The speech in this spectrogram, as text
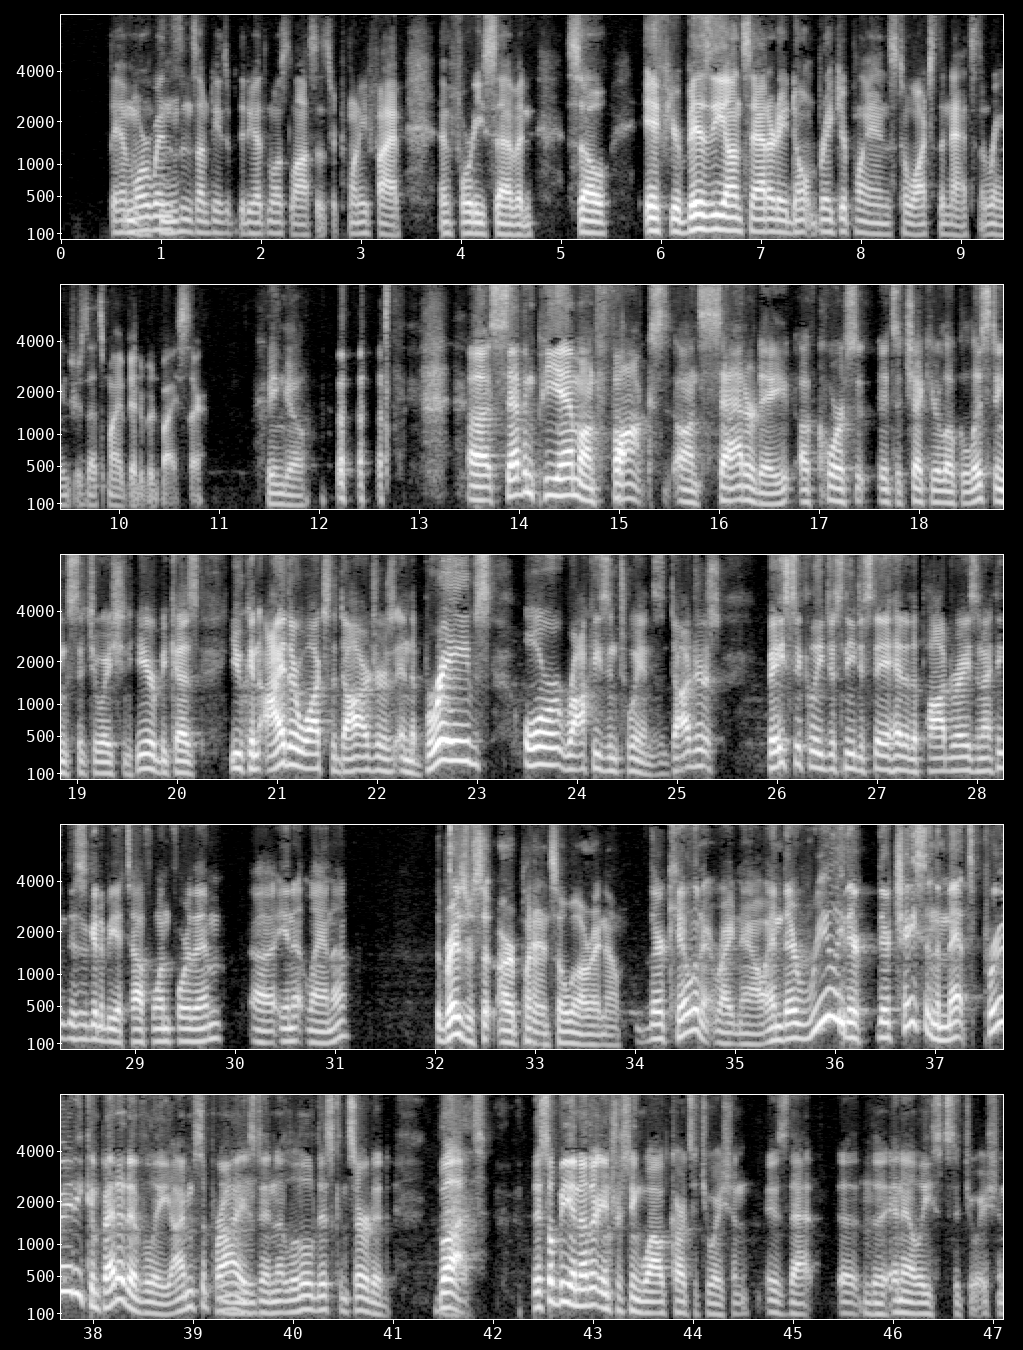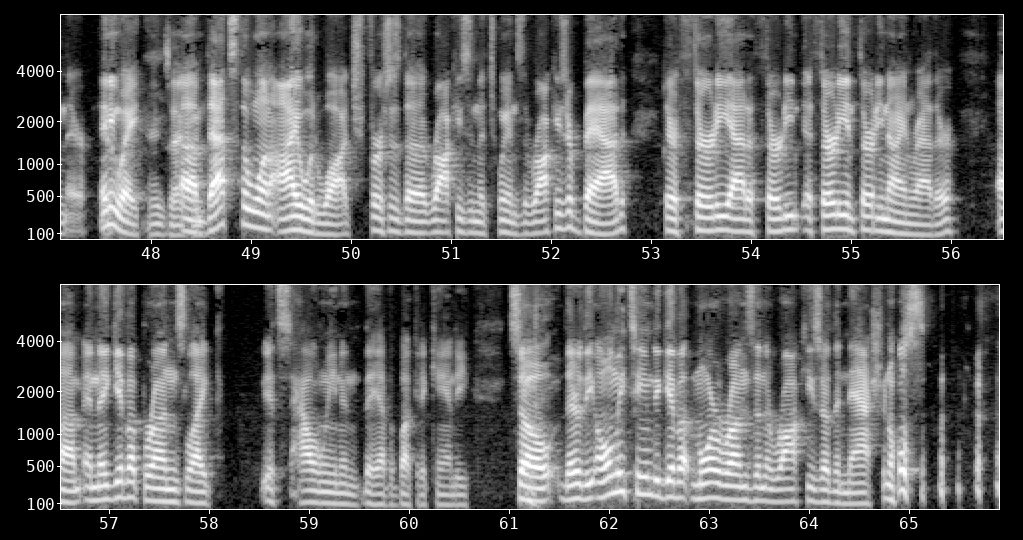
They have more wins Mhm. than some teams, but they do have the most losses. They're 25 and 47. So if you're busy on Saturday, don't break your plans to watch the Nats and the Rangers. That's my bit of advice there. Bingo. uh, 7 p.m. on Fox on Saturday. Of course, it's a check your local listing situation here because you can either watch the Dodgers and the Braves or Rockies and Twins. Dodgers basically just need to stay ahead of the Padres, and I think this is going to be a tough one for them uh, in Atlanta. The Braves are so, are playing so well right now. They're killing it right now, and they're really they're they're chasing the Mets pretty competitively. I'm surprised and a little disconcerted, but this will be another interesting wild card situation. Is that uh, the NL East situation there? Anyway, Exactly. um, that's the one I would watch versus the Rockies and the Twins. The Rockies are bad. They're 30 out of 30, uh, 30 and 39 rather. Um, and they give up runs like it's Halloween and they have a bucket of candy. So they're the only team to give up more runs than the Rockies or the Nationals.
